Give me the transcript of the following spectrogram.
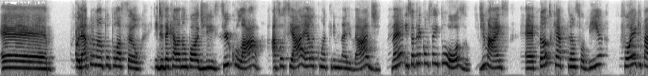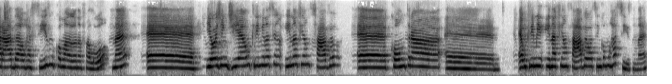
É, olhar para uma população e dizer que ela não pode circular, associar ela com a criminalidade, né? Isso é preconceituoso demais. É, tanto que a transfobia foi equiparada ao racismo, como a Ana falou, né? É, e hoje em dia é um crime inafiançável é, contra é, é um crime inafiançável, assim como o racismo, né?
